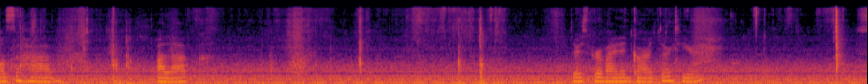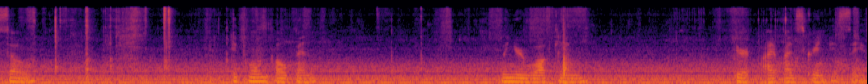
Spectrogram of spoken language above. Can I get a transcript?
also have a lock. There's provided garter here. So it won't open when you're walking your iPad screen is safe.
